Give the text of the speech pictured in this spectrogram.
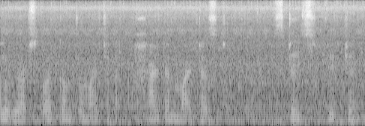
hello viewers welcome to my channel. Height and my test. Stage 15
